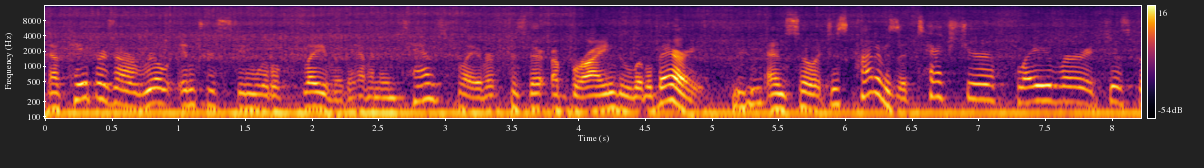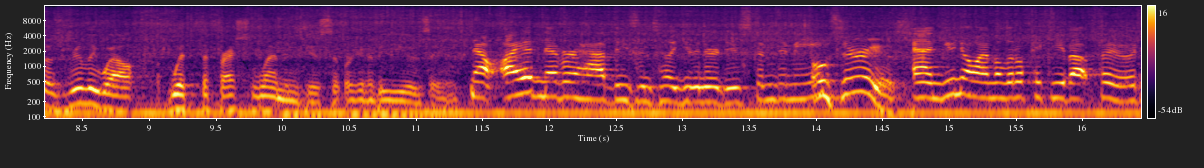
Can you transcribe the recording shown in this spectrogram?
Now capers are a real interesting little flavor. They have an intense flavor because they're a brined little berry. Mm-hmm. And so it just kind of is a texture, flavor, it just goes really well with the fresh lemon juice that we're going to be using. Now, I had never had these until you introduced them to me. Oh, serious? And you know I'm a little picky about food.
